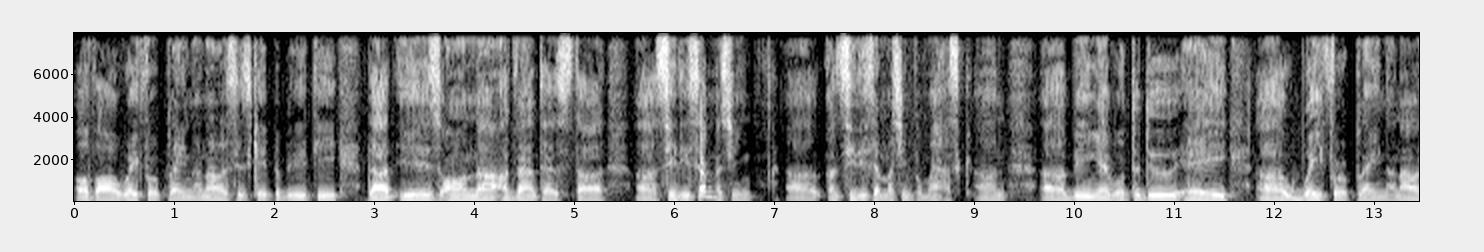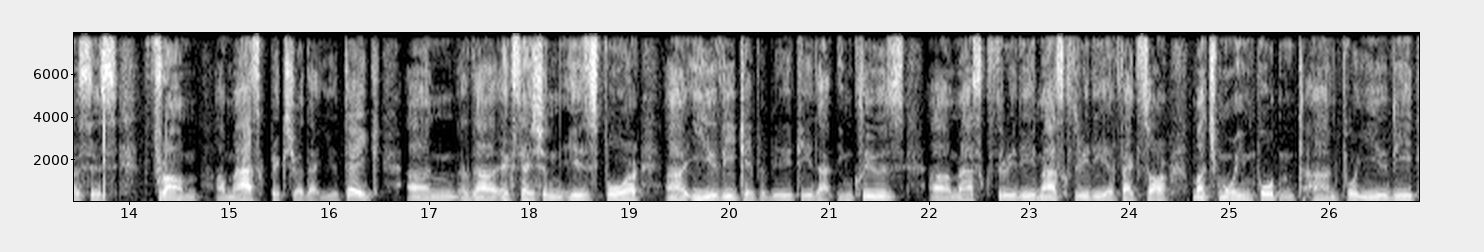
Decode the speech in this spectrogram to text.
of our wafer plane analysis capability that is on uh, Advantest uh, uh, CD-SEM machine, uh, a CD-SEM machine for mask, and being able to do a wafer plane analysis from a mask picture that you take. And the extension is for uh, EUV capability that includes uh, mask 3D. Mask 3D effects are much more important uh, for EUV.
